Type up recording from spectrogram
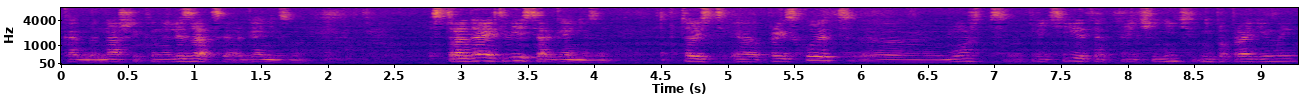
как бы нашей канализации организма. Страдает весь организм. То есть э, происходит, э, может прийти это, причинить непоправимый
